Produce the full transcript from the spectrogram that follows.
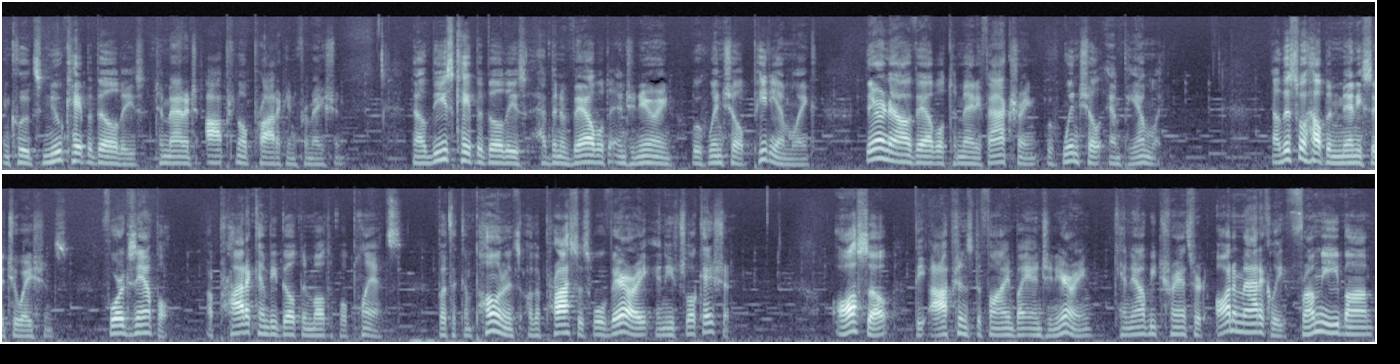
includes new capabilities to manage optional product information. Now these capabilities have been available to engineering with Windchill PDM Link. They are now available to manufacturing with Windchill MPMLink. Now this will help in many situations. For example, a product can be built in multiple plants, but the components or the process will vary in each location. Also, the options defined by engineering can now be transferred automatically from the EBOM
